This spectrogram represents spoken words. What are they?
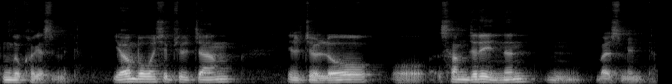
봉독하겠습니다. 요한복음 17장 1절로 어, 3절에 있는 음, 말씀입니다.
